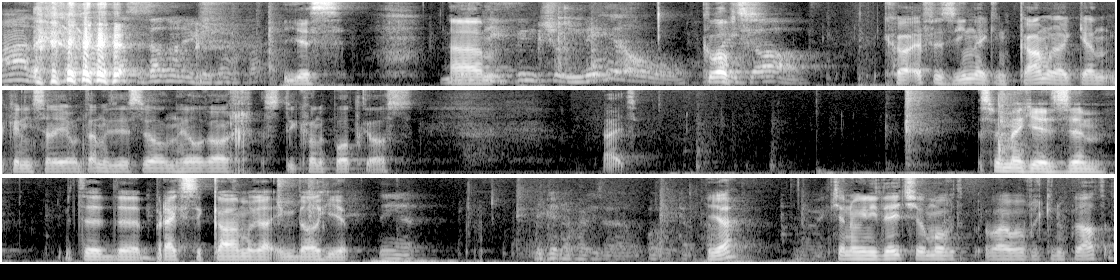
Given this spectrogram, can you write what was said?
Ah, dat is dezelfde van uw gsm? Yes. Ehm, Multifunctioneel. klopt. My god. Ik ga even zien dat ik een camera kan, kan installeren, want anders is het wel een heel raar stuk van de podcast. Right. Dat is met mijn gsm. Met de, de brakste camera in België. Dingen... Ik weet nog wel eens over. Ja? Heb jij nog een ideetje om over te- waar we over kunnen praten?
